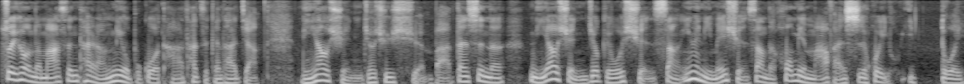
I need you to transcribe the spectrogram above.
最后呢，麻生太郎拗不过他，他只跟他讲：“你要选你就去选吧，但是呢，你要选你就给我选上，因为你没选上的后面麻烦事会有一堆。”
